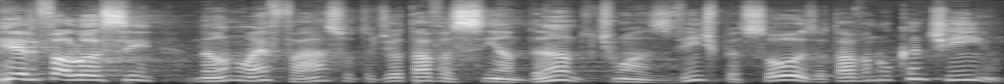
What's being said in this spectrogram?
E ele falou assim: Não, não é fácil. Outro dia eu estava assim andando, tinha umas 20 pessoas, eu estava no cantinho.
